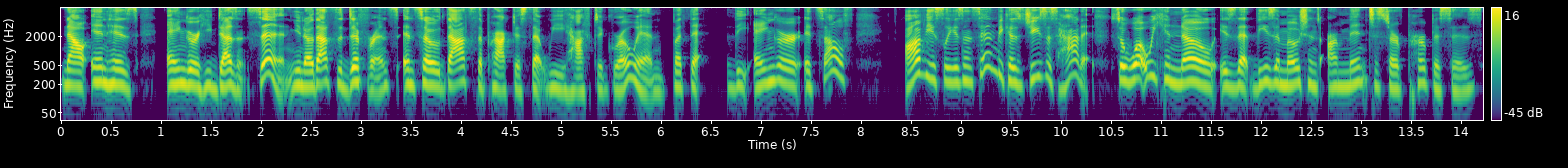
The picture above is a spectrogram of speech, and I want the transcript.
Now, in his anger, he doesn't sin. You know, that's the difference. And so that's the practice that we have to grow in. But the, the anger itself, obviously isn't sin because Jesus had it. So, what we can know is that these emotions are meant to serve purposes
